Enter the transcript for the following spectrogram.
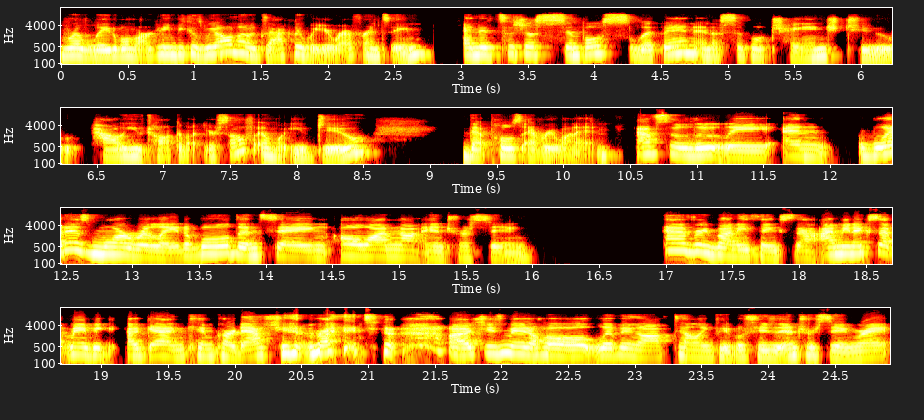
relatable marketing because we all know exactly what you're referencing. And it's such a simple slip in and a simple change to how you talk about yourself and what you do that pulls everyone in. Absolutely. And what is more relatable than saying, oh, I'm not interesting? Everybody thinks that. I mean, except maybe again, Kim Kardashian, right? uh, she's made a whole living off telling people she's interesting, right?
